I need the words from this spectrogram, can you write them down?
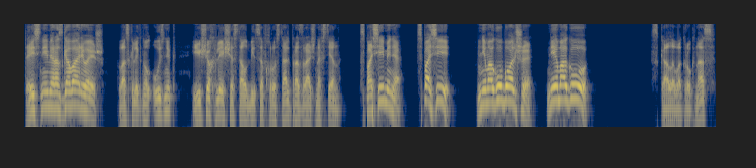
«Ты с ними разговариваешь!» — воскликнул узник, еще хлеще стал биться в хрусталь прозрачных стен. «Спаси меня! Спаси! Не могу больше! Не могу!» Скалы вокруг нас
